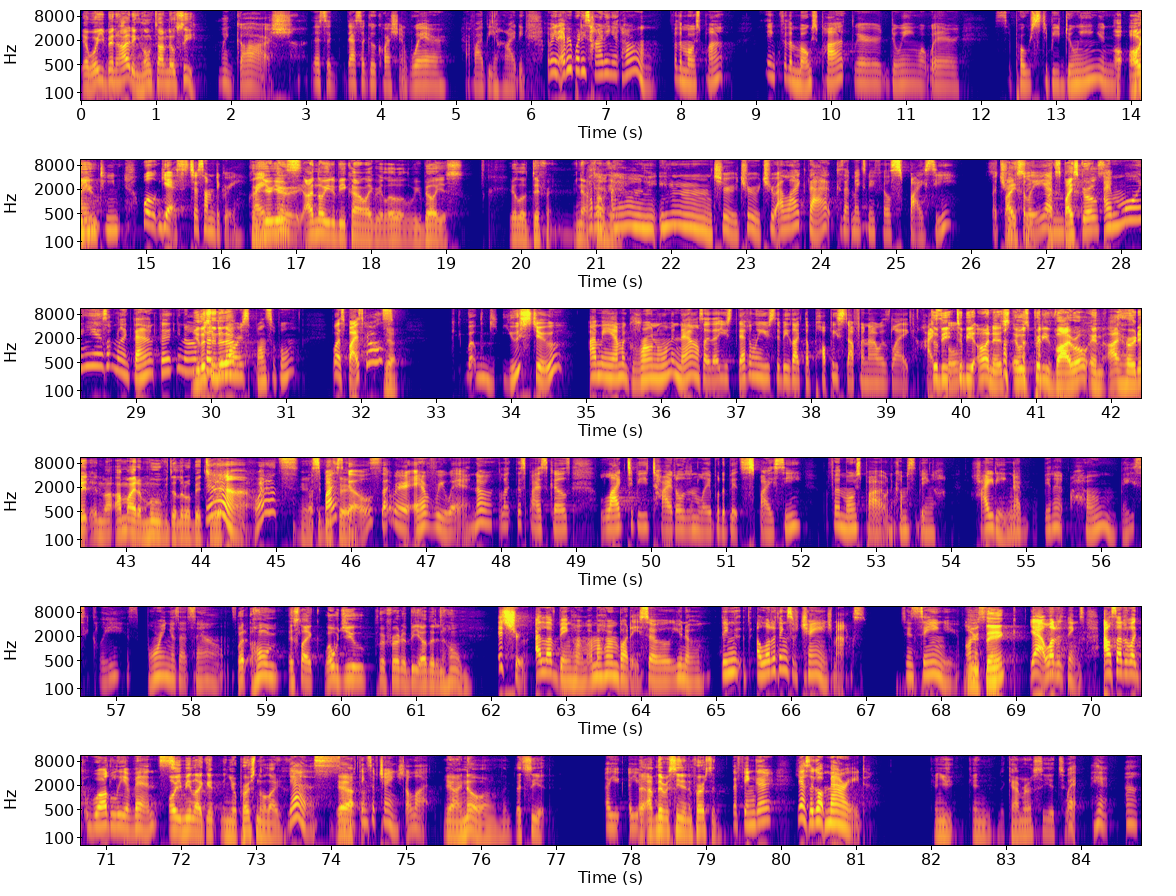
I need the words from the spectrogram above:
Yeah, where you been hiding? Long time no see. My gosh, that's a that's a good question. Where have I been hiding? I mean, everybody's hiding at home for the most part. I think for the most part, we're doing what we're supposed to be doing and Uh, are you? Well, yes, to some degree, Because right? you're, you're, I know you to be kind of like a little rebellious. You're a little different. You're not I from don't, I here. don't. Mm, true, true, true. I like that because that makes me feel spicy. But truthfully, like I'm Spice Girls. I'm more yeah, something like that. But you know, You I'm listen trying to that? more responsible. What Spice Girls? yeah. But used to. I mean, I'm a grown woman now, so that used definitely used to be like the poppy stuff when I was like high To be school. to be honest, it was pretty viral, and I heard it, and I might have moved a little bit to it. yeah, what? Yeah, the Spice. Girls that were everywhere. No, like the Spice Girls, like to be titled and labeled a bit spicy, but for the most part, when it comes to being hiding, I've been at home basically. As boring as that sounds. But home, it's like, what would you prefer to be other than home? It's true. I love being home. I'm a homebody, so you know, things. A lot of things have changed, Max, since seeing you. You think? Yeah, a lot of things outside of like worldly events. Oh, you mean like in, in your personal life? yes. Yeah. So things have changed a lot. Yeah, I know. Um, let's see it. Are you? Are you? I've never seen it in person. the finger? Yes, I got married. Can you? Can the camera see it too? Wait, here. Uh.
